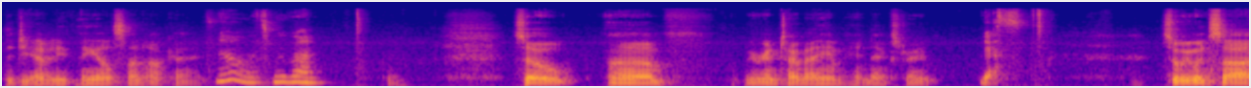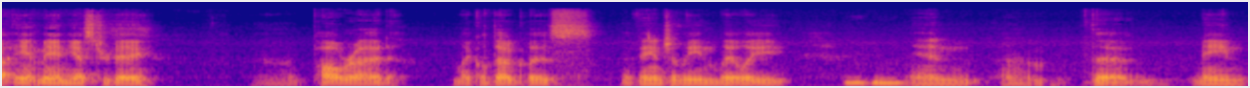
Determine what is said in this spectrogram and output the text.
did you have anything else on Hawkeye? No, let's move on. So um, we were going to talk about Ant Man next, right? Yes. So we went and saw Ant Man yesterday. Uh, Paul Rudd, Michael Douglas, Evangeline Lilly, and um, the main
